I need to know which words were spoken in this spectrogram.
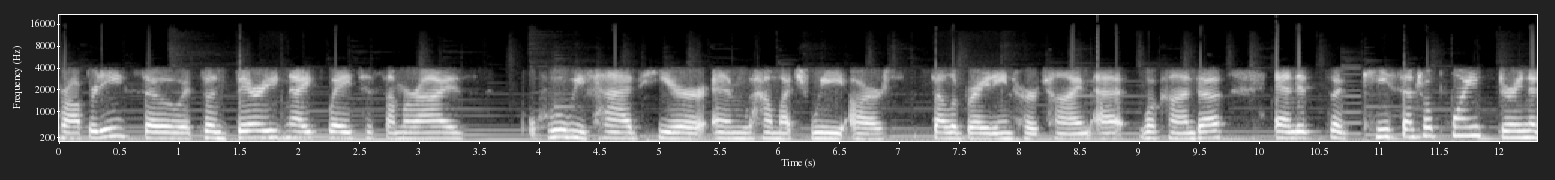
property. So it's a very nice way to summarize who we've had here and how much we are celebrating her time at Wakanda. And it's a key central point during a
